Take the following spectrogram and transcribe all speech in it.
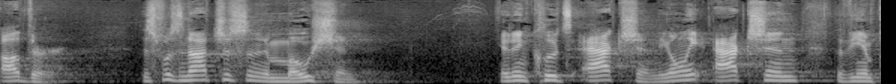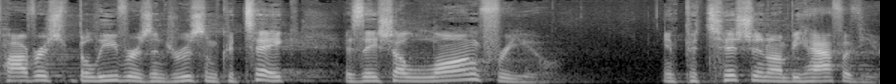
other. This was not just an emotion, it includes action. The only action that the impoverished believers in Jerusalem could take is they shall long for you and petition on behalf of you.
